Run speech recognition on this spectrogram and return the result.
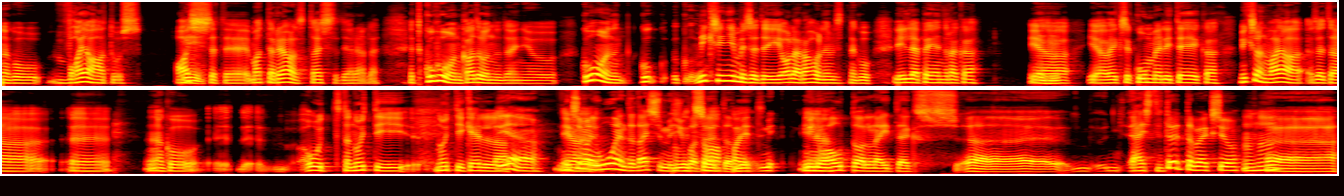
nagu vajadus asjade mm., materiaalsete asjade järele. et kuhu on kadunud, on ju, kuhu on, miks inimesed ei ole rahul lihtsalt nagu lillepeenraga ja mm, -hmm. ja väikse kummeliteega, miks on vaja seda äh, nagu uut seda nuti, nutikella yeah.. miks sa ei uuendada asju, mis juba töötavad, minu Jaa. autol näiteks äh, hästi töötab, eks ju mm. -hmm. Äh,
